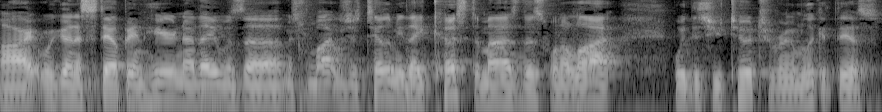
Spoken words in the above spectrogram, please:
All right, we're gonna step in here. Now they was, uh, Mr. Mike was just telling me they customized this one a lot with this utility room. Look at this.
